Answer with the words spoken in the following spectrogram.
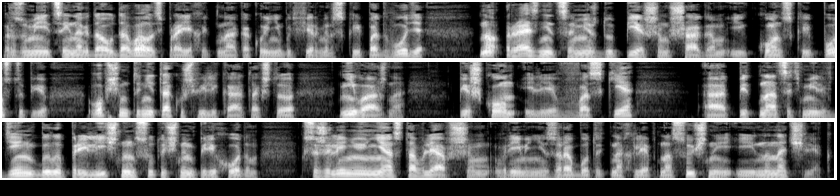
Разумеется, иногда удавалось проехать на какой-нибудь фермерской подводе, но разница между пешим шагом и конской поступью, в общем-то, не так уж велика, так что неважно, пешком или в воске, а 15 миль в день было приличным суточным переходом, к сожалению, не оставлявшим времени заработать на хлеб насущный и на ночлег.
